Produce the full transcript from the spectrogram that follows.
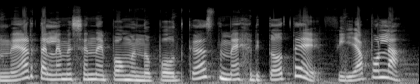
on air, τα λέμε σε ένα επόμενο podcast. Μέχρι τότε, φιλιά πολλά!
